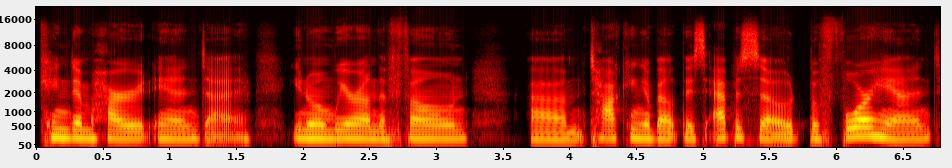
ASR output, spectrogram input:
kingdom heart. And, uh, you know, when we were on the phone, um, talking about this episode beforehand,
